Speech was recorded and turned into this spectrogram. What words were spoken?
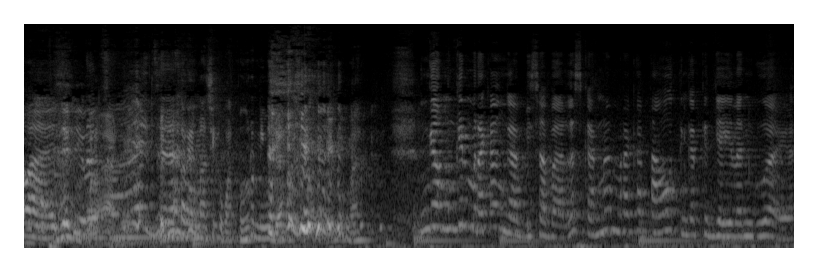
Aja dia Nggak Mas. ngaruh. aja. bener emang sih kuat murni udah. Ini mah Enggak, mungkin mereka nggak bisa bales karena mereka tahu tingkat kejahilan gue ya.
